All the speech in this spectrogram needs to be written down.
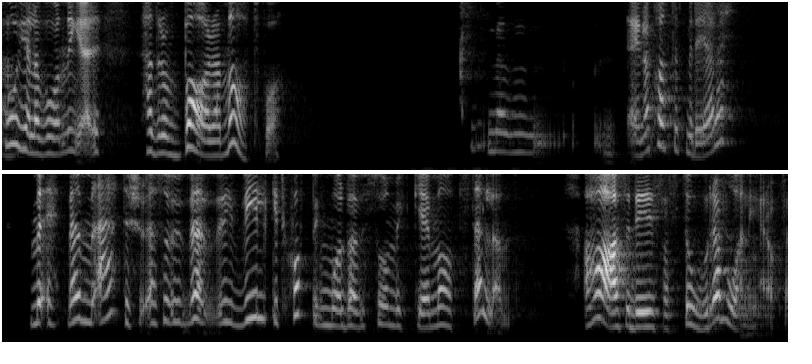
två hela våningar, hade de bara mat på. Men är det något konstigt med det eller? Men vem äter så, alltså vem, vilket shoppingmål behöver så mycket matställen? Jaha, alltså det är så stora våningar också.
